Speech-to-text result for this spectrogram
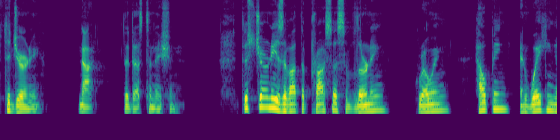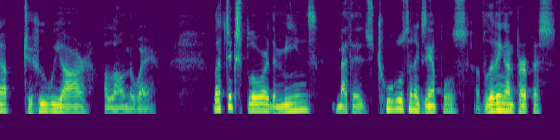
the journey, not the destination. This journey is about the process of learning, growing, helping, and waking up to who we are along the way. Let's explore the means, methods, tools, and examples of living on purpose,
